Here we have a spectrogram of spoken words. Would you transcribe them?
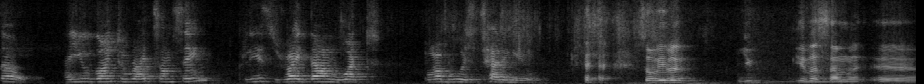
So are you going to write something? Please write down what Prabhu is telling you. so we will, you give us some, uh,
